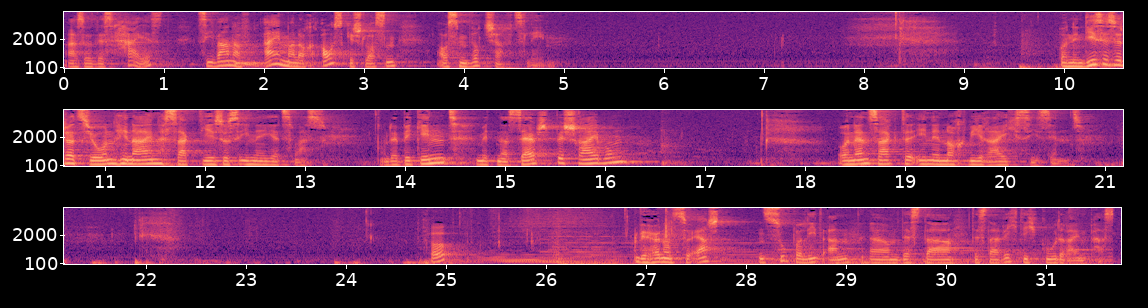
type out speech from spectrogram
Also das heißt, sie waren auf einmal auch ausgeschlossen aus dem Wirtschaftsleben. Und in diese Situation hinein sagt Jesus ihnen jetzt was. Und er beginnt mit einer Selbstbeschreibung und dann sagt er ihnen noch, wie reich sie sind. Oh. Wir hören uns zuerst ein super Lied an, ähm, das da, das da richtig gut reinpasst.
